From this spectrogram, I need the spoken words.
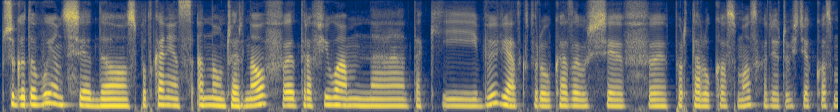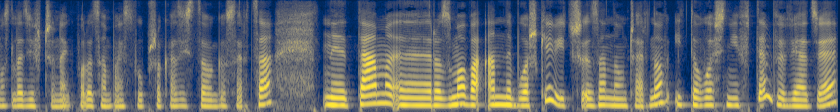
Przygotowując się do spotkania z Anną Czernow, trafiłam na taki wywiad, który ukazał się w portalu Kosmos. Chodzi oczywiście o Kosmos dla dziewczynek. Polecam Państwu przy okazji z całego serca. Y, tam y, rozmowa Anny Błaszkiewicz z Anną Czernow i to właśnie w tym wywiadzie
